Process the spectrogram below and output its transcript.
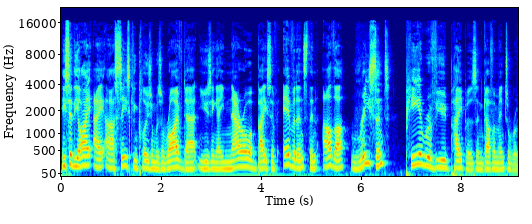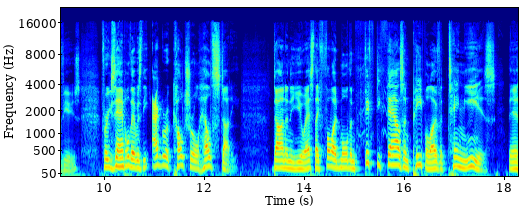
He said the IARC's conclusion was arrived at using a narrower base of evidence than other recent peer reviewed papers and governmental reviews. For example, there was the Agricultural Health Study done in the US. They followed more than 50,000 people over 10 years their,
